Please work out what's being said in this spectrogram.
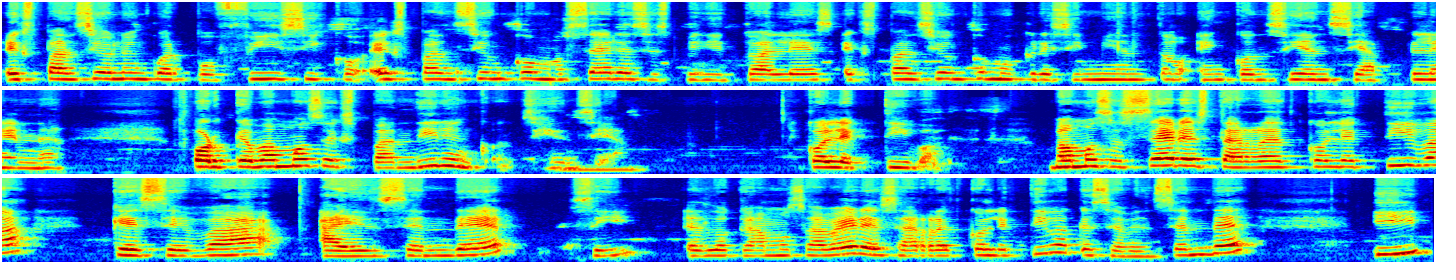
expansión en cuerpo físico, expansión como seres espirituales, expansión como crecimiento en conciencia plena, porque vamos a expandir en conciencia colectiva. Vamos a hacer esta red colectiva que se va a encender, ¿sí? Es lo que vamos a ver, esa red colectiva que se va a encender y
